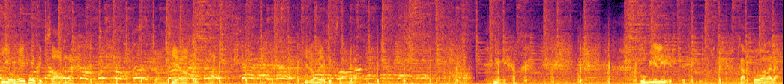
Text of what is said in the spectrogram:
กิโลเมตรที่ 12 นะสองเชียร์แล้วคึกคักกิโลเมตร 12แล้วนี่ครับ กลุ่มอีลิทกลับตัวมาแล้ว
